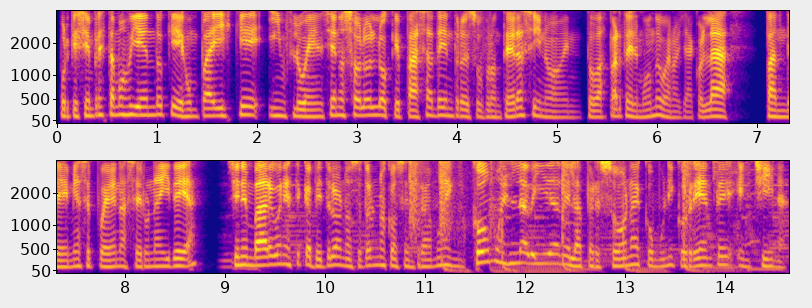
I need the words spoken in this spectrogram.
porque siempre estamos viendo que es un país que influencia no solo lo que pasa dentro de su frontera, sino en todas partes del mundo. Bueno, ya con la pandemia se pueden hacer una idea. Sin embargo, en este capítulo nosotros nos concentramos en cómo es la vida de la persona común y corriente en China.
